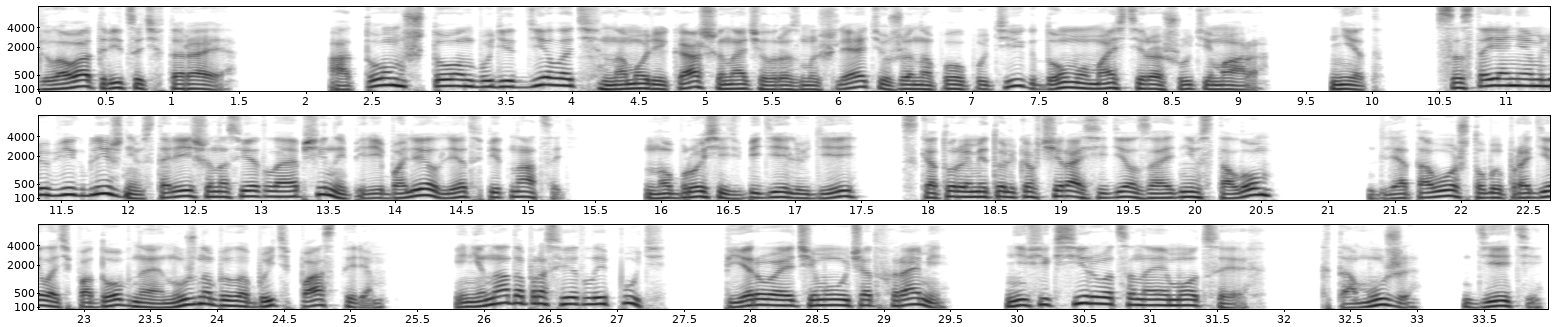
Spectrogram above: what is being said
Глава 32. О том, что он будет делать, на море каши начал размышлять уже на полпути к дому мастера Шутимара. Нет, состоянием любви к ближним старейшина светлой общины переболел лет в 15. Но бросить в беде людей, с которыми только вчера сидел за одним столом, для того, чтобы проделать подобное, нужно было быть пастырем. И не надо про светлый путь. Первое, чему учат в храме – не фиксироваться на эмоциях. К тому же, дети.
